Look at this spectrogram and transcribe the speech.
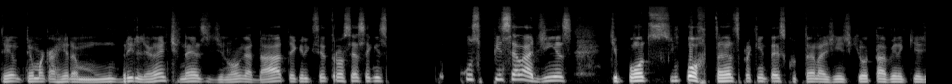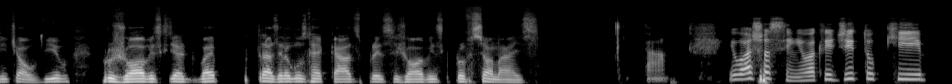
tem tem uma carreira brilhante, né, de longa data, eu queria que você trouxesse aqui uns pinceladinhas de pontos importantes para quem está escutando a gente, que ou tá vendo aqui a gente ao vivo, para os jovens, que já vai trazendo alguns recados para esses jovens profissionais. Tá. Eu acho assim, eu acredito que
